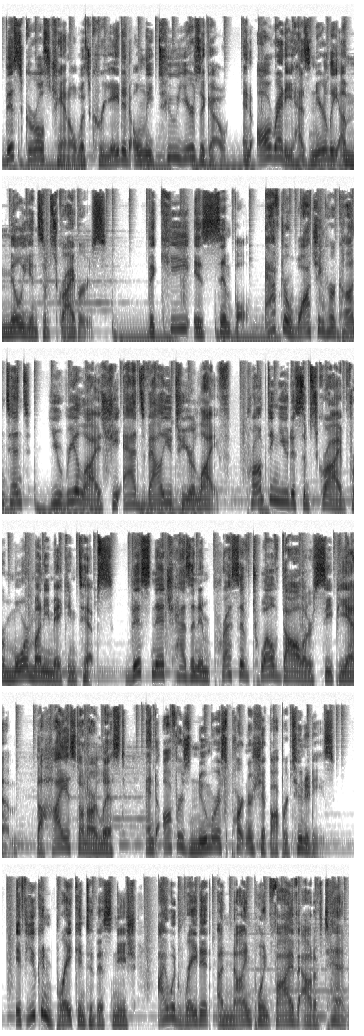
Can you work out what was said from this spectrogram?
This girl's channel was created only two years ago and already has nearly a million subscribers. The key is simple. After watching her content, you realize she adds value to your life, prompting you to subscribe for more money-making tips. This niche has an impressive $12 CPM, the highest on our list, and offers numerous partnership opportunities. If you can break into this niche, I would rate it a 9.5 out of 10.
